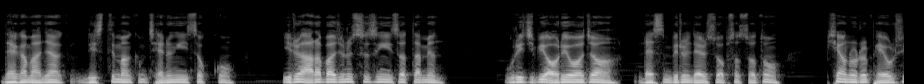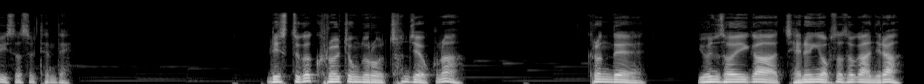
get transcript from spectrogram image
내가 만약 리스트만큼 재능이 있었고 이를 알아봐주는 스승이 있었다면 우리 집이 어려워져 레슨비를 낼 수 없었어도 피아노를 배울 수 있었을 텐데. 리스트가 그럴 정도로 천재였구나. 그런데 윤서희가 재능이 없어서가 아니라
